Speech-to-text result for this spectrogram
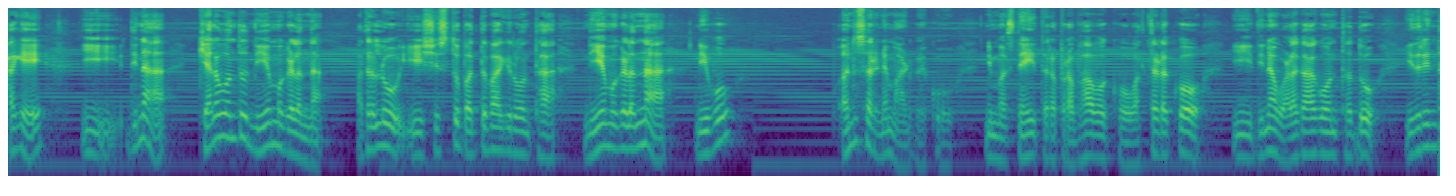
ಹಾಗೆ ಈ ದಿನ ಕೆಲವೊಂದು ನಿಯಮಗಳನ್ನು, ಅದರಲ್ಲೂ ಈ ಶಿಸ್ತುಬದ್ಧವಾಗಿರುವಂಥ ನಿಯಮಗಳನ್ನು ನೀವು ಅನುಸರಣೆ ಮಾಡಬೇಕು. ನಿಮ್ಮ ಸ್ನೇಹಿತರ ಪ್ರಭಾವಕ್ಕೋ, ಒತ್ತಡಕ್ಕೋ ಈ ದಿನ ಒಳಗಾಗುವಂಥದ್ದು. ಇದರಿಂದ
